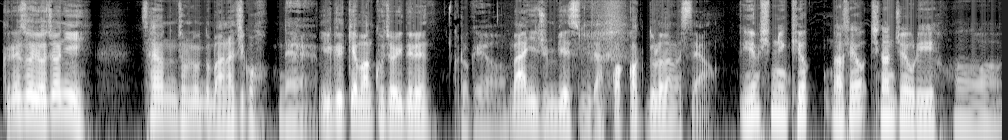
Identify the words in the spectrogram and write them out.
그래서 여전히 사연은 점점 더 많아지고 네. 읽을 게 많고 저희들은 그러게요. 많이 준비했습니다. 꽉꽉 눌러 담았어요. UMC님 기억나세요? 지난주에 우리, 어,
